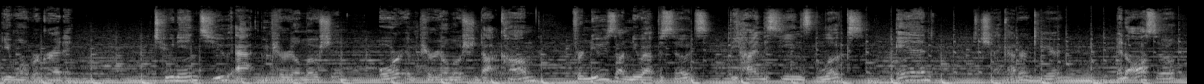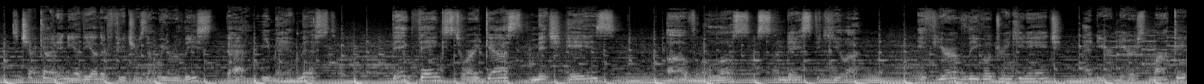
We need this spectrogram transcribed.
You won't regret it. Tune in to at Imperial Motion or imperialmotion.com for news on new episodes, behind the scenes looks, and to check out our gear, and also to check out any of the other features that we released that you may have missed. Big thanks to our guest, Mitch Hayes of Lost Sundays Tequila. If you're of legal drinking age, head to your nearest market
